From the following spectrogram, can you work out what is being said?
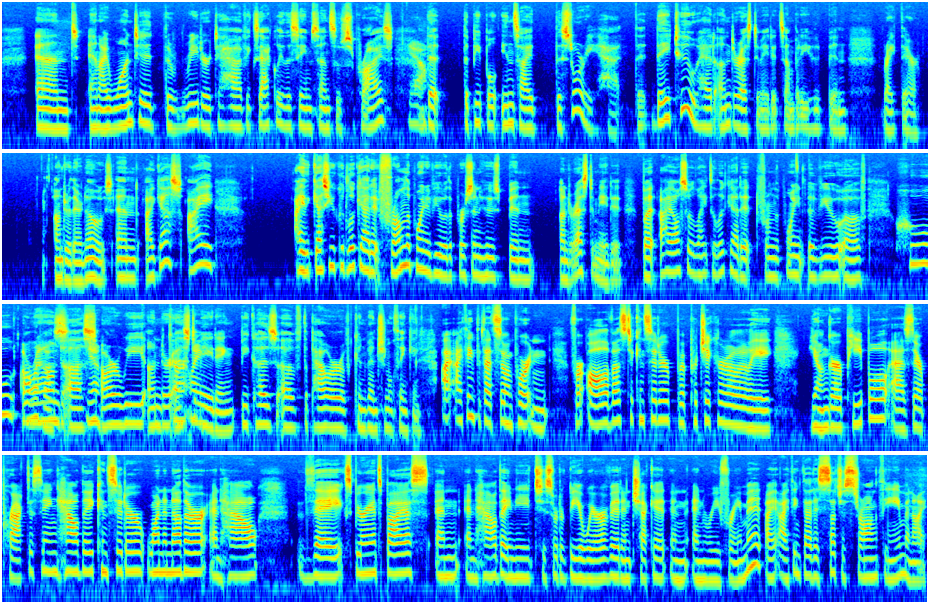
and and I wanted the reader to have exactly the same sense of surprise yeah. that the people inside the story had that they too had underestimated somebody who'd been right there under their nose and I guess I I guess you could look at it from the point of view of the person who's been underestimated but I also like to look at it from the point of view of who All around us, us yeah. are we underestimating Currently. because of the power of conventional thinking? I, I think that that's so important for all of us to consider, but particularly younger people as they're practicing how they consider one another and how they experience bias and, and how they need to sort of be aware of it and check it and, and reframe it. I, I think that is such a strong theme. And I,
